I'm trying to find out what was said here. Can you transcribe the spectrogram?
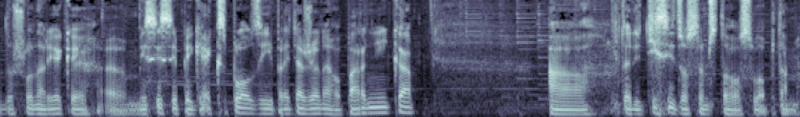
došlo na rieke eh, Mississippi k explózii preťaženého parníka a vtedy 1800 osôb tam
